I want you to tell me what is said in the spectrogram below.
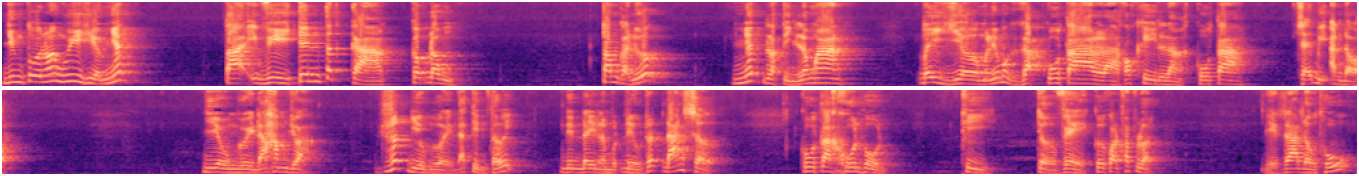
Nhưng tôi nói nguy hiểm nhất, tại vì trên tất cả cộng đồng trong cả nước, nhất là tỉnh Long An, bây giờ mà nếu mà gặp cô ta là có khi là cô ta sẽ bị ăn đòn. Nhiều người đã hăm dọa, rất nhiều người đã tìm tới nên đây là một điều rất đáng sợ. Cô ta khôn hồn thì trở về cơ quan pháp luật để ra đầu thú.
